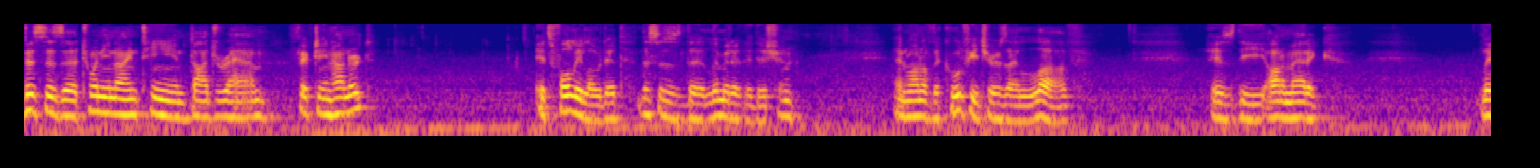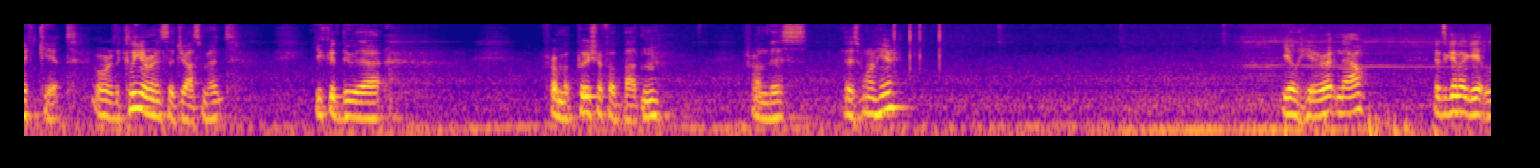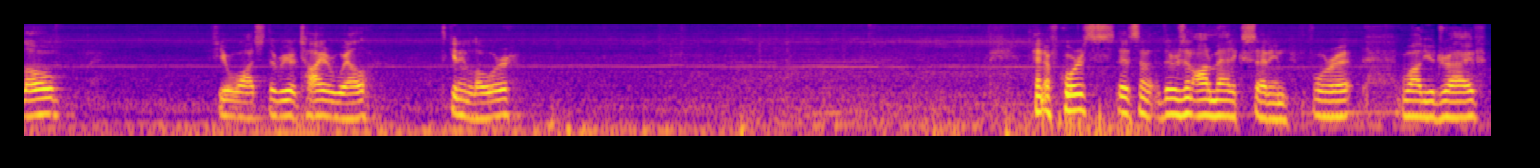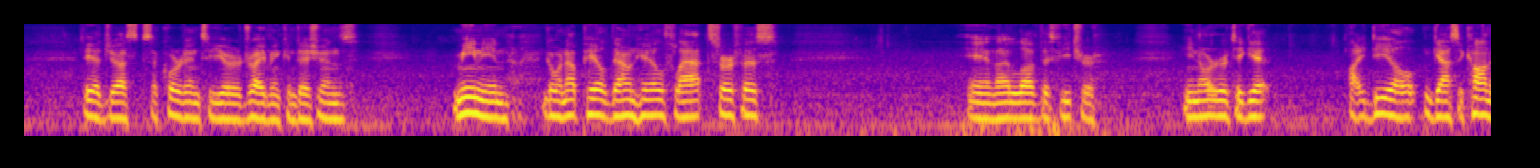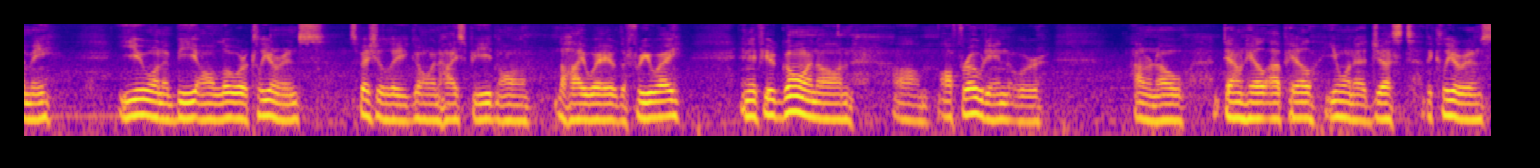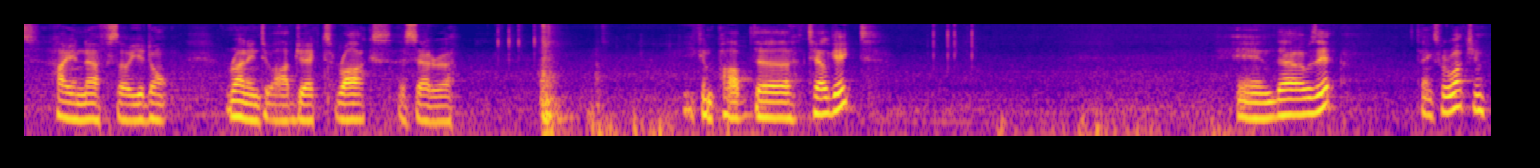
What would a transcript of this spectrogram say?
This is a 2019 Dodge Ram 1500. It's fully loaded. This is the limited edition. And one of the cool features I love is the automatic lift kit or the clearance adjustment. You could do that from a push of a button from this this one here. You'll hear it now. It's gonna get low you watch the rear tire well. It's getting lower. And of course, it's a, there's an automatic setting for it while you drive. It adjusts according to your driving conditions, meaning going uphill, downhill, flat, surface. And I love this feature. In order to get ideal gas economy, you want to be on lower clearance, especially going high speed on the highway or the freeway. And if you're going on um, off-roading or I don't know, downhill, uphill, you want to adjust the clearance high enough so you don't run into objects, rocks, etc. You can pop the tailgate. And that was it. Thanks for watching.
